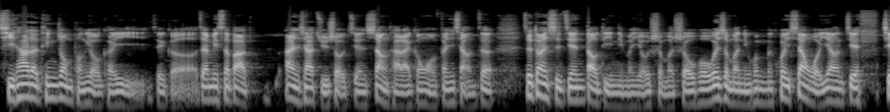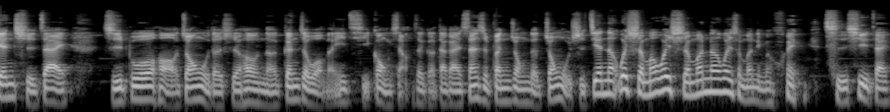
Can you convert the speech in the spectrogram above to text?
其他的听众朋友，可以这个在 Mr. Bud 按下举手键上台来跟我分享这这段时间到底你们有什么收获？为什么你会会像我一样坚坚持在直播？哈，中午的时候呢，跟着我们一起共享这个大概三十分钟的中午时间呢？为什么？为什么呢？为什么你们会持续在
